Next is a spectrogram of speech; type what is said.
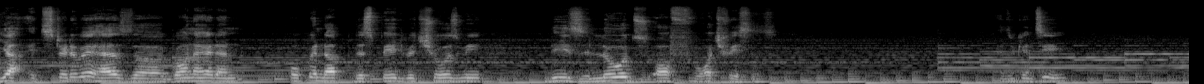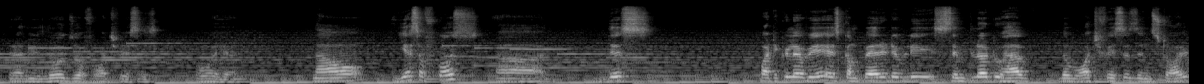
yeah it straight away has uh, gone ahead and opened up this page which shows me these loads of watch faces. As you can see there are these loads of watch faces over here. Now yes of course uh, this particular way is comparatively simpler to have the watch faces installed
